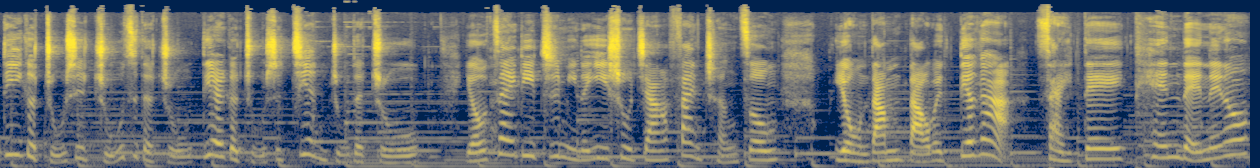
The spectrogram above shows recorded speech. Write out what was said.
第一个竹是竹子的竹，第二个竹是建筑的竹。由在地知名的艺术家范承宗用当刀的钉啊，在地天然的哦，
